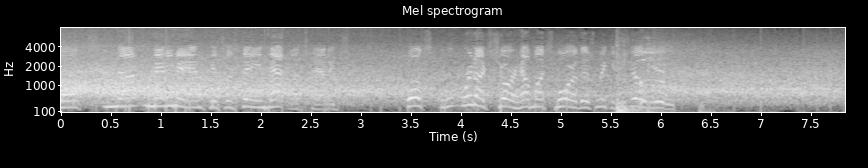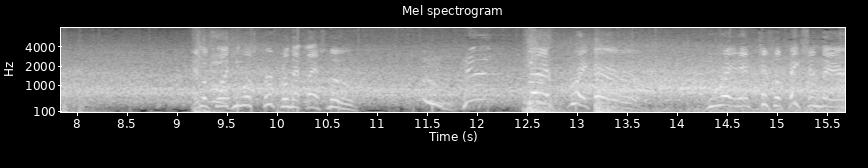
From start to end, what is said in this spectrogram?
Folks. Not many men can sustain that much damage. Folks, we're not sure how much more of this we can show you. It looks like he was hurt from that last move. Backbreaker! Great anticipation there.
